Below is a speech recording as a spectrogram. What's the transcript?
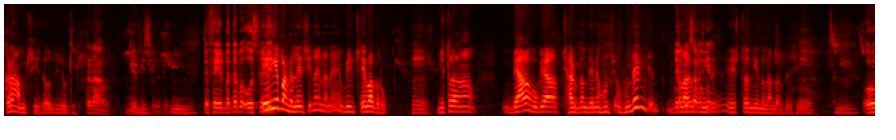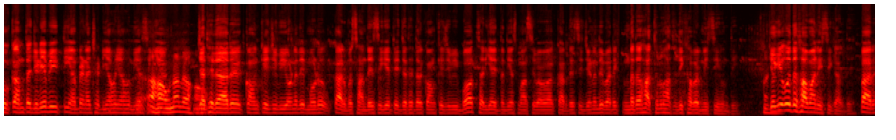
ਕੜਾਮ ਸੀ ਉਹਦੀ ਡਿਊਟੀ। ਕੜਾਮ ਡਿਊਟੀ ਸੀ ਉਹਦੀ। ਤੇ ਫਿਰ ਮਤਲਬ ਉਸ ਵੇਲੇ ਏਰੀਆ ਵੰਡ ਲਏ ਸੀ ਨਾ ਇਹਨਾਂ ਨੇ ਵੀ ਸੇਵਾ ਕਰੋ। ਹੂੰ। ਜਿਸ ਤਰ੍ਹਾਂ ਵਿਆਹ ਹੋ ਗਿਆ ਛੱਡ ਦਿੰਦੇ ਨੇ। ਹੁਣ ਹੁੰਦੇ ਨਹੀਂ ਇਸ ਤਰ੍ਹਾਂ ਦੀਆਂ ਗੱਲਾਂ ਕਰਦੇ ਸੀ। ਉਹ ਕੰਮ ਤਾਂ ਜਿਹੜੀਆਂ ਵੀ ਧੀਆਂ ਭੈਣਾਂ ਛੱਡੀਆਂ ਹੋਈਆਂ ਹੁੰਦੀਆਂ ਸੀ ਹਾਂ ਉਹਨਾਂ ਦਾ ਜਥੇਦਾਰ ਕੌਂਕੇ ਜੀ ਵੀ ਉਹਨਾਂ ਦੇ ਮੁੜ ਘਰ ਵਸਾਉਂਦੇ ਸੀਗੇ ਤੇ ਜਥੇਦਾਰ ਕੌਂਕੇ ਜੀ ਵੀ ਬਹੁਤ ਸਾਰੀਆਂ ਇਦਾਂ ਦੀਆਂ ਸਮਾਜ ਸੇਵਾਵਾਂ ਕਰਦੇ ਸੀ ਜਿਨ੍ਹਾਂ ਦੇ ਬਾਰੇ ਮਤਲਬ ਹੱਥ ਨੂੰ ਹੱਥ ਦੀ ਖਬਰ ਨਹੀਂ ਸੀ ਹੁੰਦੀ। ਕਿਉਂਕਿ ਉਹ ਦਿਖਾਵਾ ਨਹੀਂ ਸੀ ਕਰਦੇ। ਪਰ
